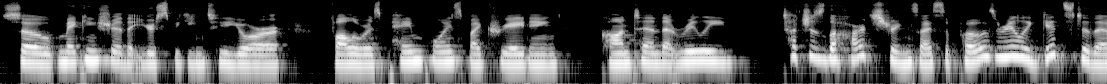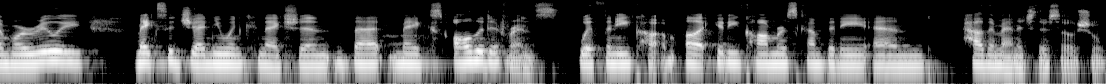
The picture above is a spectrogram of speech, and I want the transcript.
So making sure that you're speaking to your followers' pain points by creating content that really touches the heartstrings, I suppose, really gets to them or really makes a genuine connection that makes all the difference with an e like an e-commerce company and how they manage their social.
